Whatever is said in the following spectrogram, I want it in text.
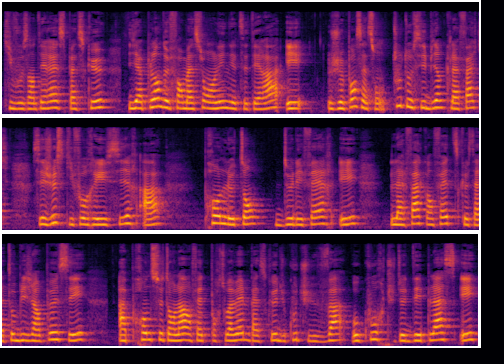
qui vous intéresse parce que il y a plein de formations en ligne, etc. Et je pense elles sont tout aussi bien que la fac. C'est juste qu'il faut réussir à prendre le temps de les faire et la fac, en fait, ce que ça t'oblige un peu, c'est à prendre ce temps-là, en fait, pour toi-même parce que du coup, tu vas au cours, tu te déplaces et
